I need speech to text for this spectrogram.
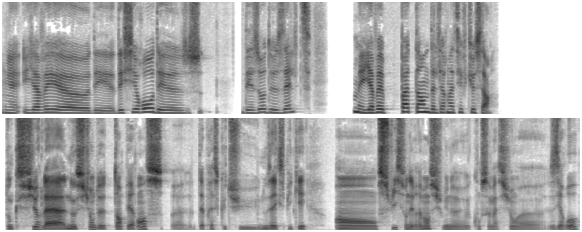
Il y avait euh, des, sirops, des, des eaux de Zelt, mais il n'y avait pas tant d'alternatives que ça. Donc sur la notion de tempérance, euh, d'après ce que tu nous as expliqué, en Suisse, on est vraiment sur une consommation euh, zéro.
